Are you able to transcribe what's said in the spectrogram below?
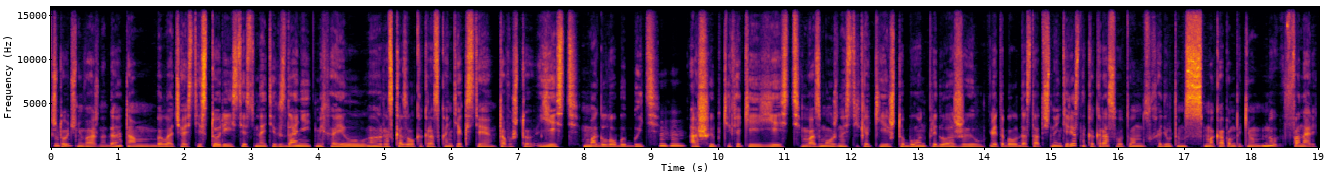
что угу. очень важно, да. Там была часть истории, естественно, этих зданий. Михаил э, рассказывал как раз в контексте того, что есть, могло бы быть, угу. ошибки какие есть, возможности какие, чтобы он предложил. Это было достаточно интересно. Как раз вот он сходил там с макапом таким, ну, фонарик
